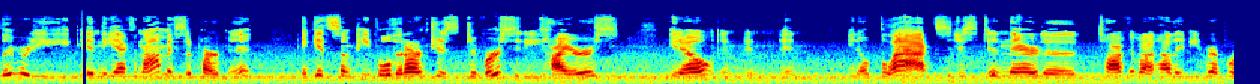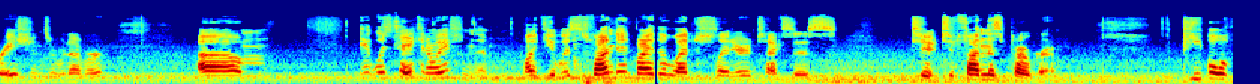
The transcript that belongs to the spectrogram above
liberty in the economics department and get some people that aren't just diversity hires, you know, and, and, and you know, blacks just in there to talk about how they need reparations or whatever. Um, it was taken away from them. Like it was funded by the legislator in Texas to, to fund this program. People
